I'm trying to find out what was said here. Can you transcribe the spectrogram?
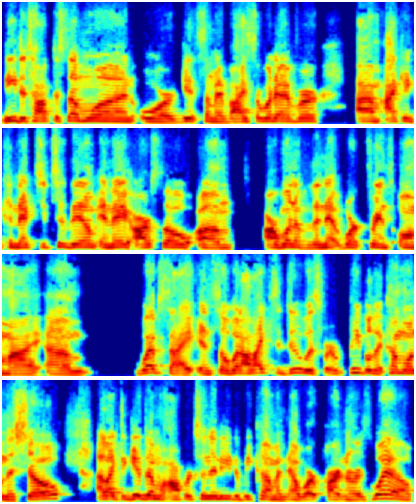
need to talk to someone or get some advice or whatever, um, I can connect you to them. And they also um, are one of the network friends on my um, website. And so what I like to do is for people that come on the show, I like to give them an opportunity to become a network partner as well.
